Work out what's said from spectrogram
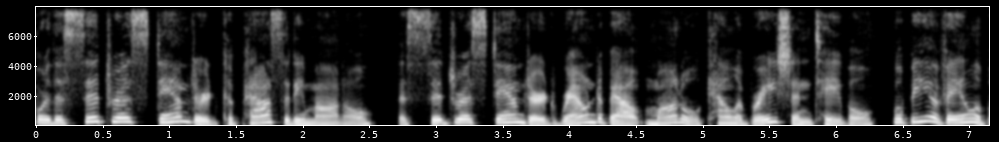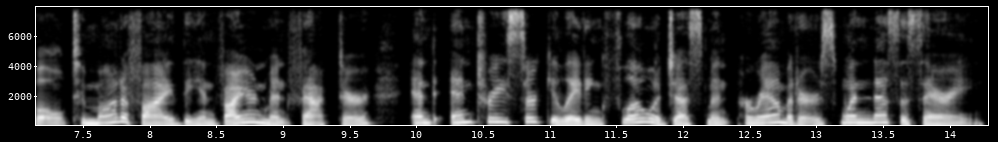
For the Sidra Standard Capacity Model, the Sidra Standard Roundabout Model Calibration Table will be available to modify the environment factor and entry circulating flow adjustment parameters when necessary.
